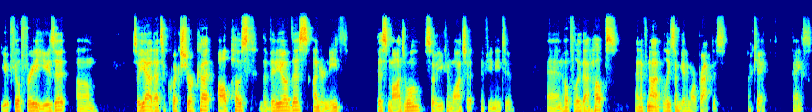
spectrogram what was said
you feel free to use it. Um, so yeah, that's a quick shortcut. I'll post the video of this underneath this module so you can watch it if you need to. And hopefully that helps. And if not, at least I'm getting more practice. Okay, thanks.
